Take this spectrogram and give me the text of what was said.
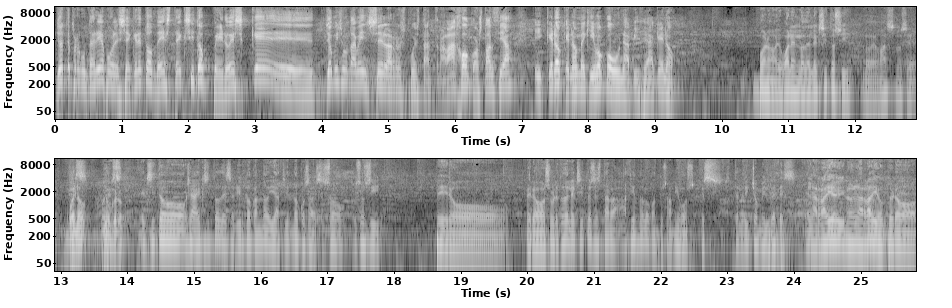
Yo te preguntaría por el secreto de este éxito, pero es que eh, yo mismo también sé la respuesta. Trabajo, constancia y creo que no me equivoco un ápice, ¿a que no? Bueno, igual en lo del éxito sí, lo demás no sé. Bueno, yo pues, creo- Éxito, o sea, éxito de seguir tocando y haciendo cosas, eso, eso sí. Pero, pero sobre todo el éxito es estar haciéndolo con tus amigos, que es, te lo he dicho mil veces, en la radio y no en la radio, pero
